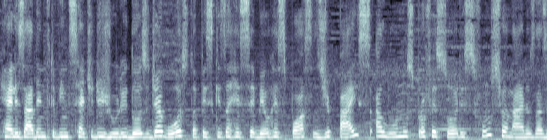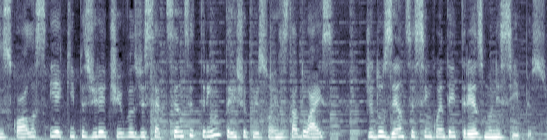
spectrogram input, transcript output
Realizada entre 27 de julho e 12 de agosto, a pesquisa recebeu respostas de pais, alunos, professores, funcionários das escolas e equipes diretivas de 730 instituições estaduais de 253 municípios.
